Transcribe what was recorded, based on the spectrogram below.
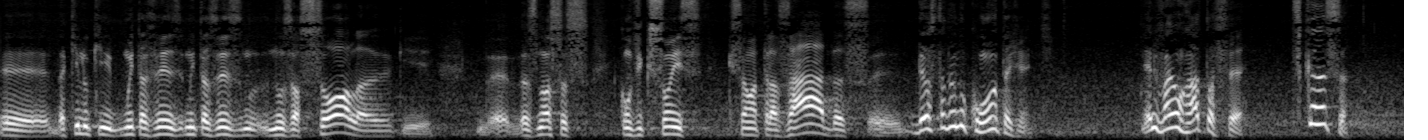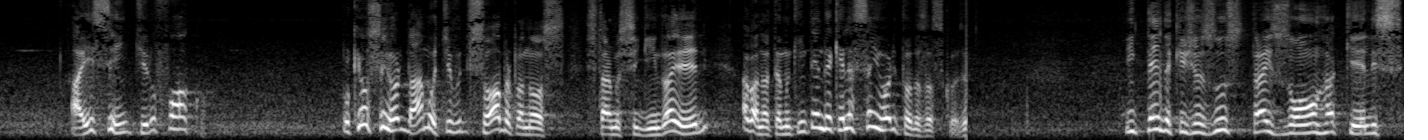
é, daquilo que muitas vezes, muitas vezes nos assola, que, é, das nossas convicções que são atrasadas, é, Deus está dando conta, gente. Ele vai honrar a tua fé. Descansa. Aí sim, tira o foco. Porque o Senhor dá motivo de sobra para nós estarmos seguindo a Ele. Agora nós temos que entender que Ele é Senhor de todas as coisas. Entenda que Jesus traz honra àqueles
